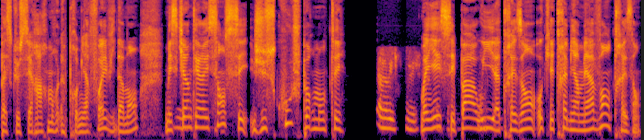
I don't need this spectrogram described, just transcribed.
parce que c'est rarement la première fois évidemment, mais ce qui est intéressant c'est jusqu'où je peux remonter. Ah oui, oui. Vous voyez, c'est pas oui à 13 ans, OK très bien, mais avant 13 ans.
